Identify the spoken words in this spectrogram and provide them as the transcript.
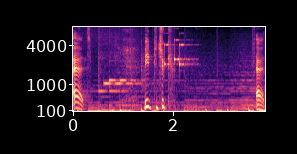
Evet. Bir küçük Evet.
